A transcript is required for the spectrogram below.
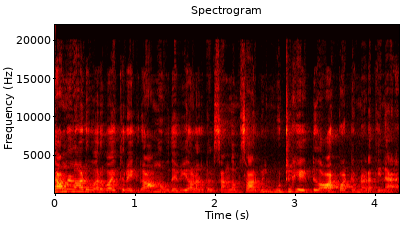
தமிழ்நாடு வருவாய்த்துறை கிராம உதவியாளர்கள் சங்கம் சார்பில் முற்றுகையிட்டு ஆர்ப்பாட்டம் நடத்தினர்.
